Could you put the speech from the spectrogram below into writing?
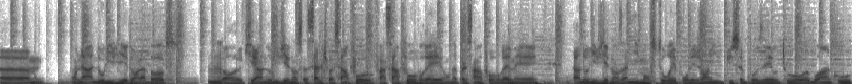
on a un olivier dans la box. Mhm. qui a un olivier dans sa salle, tu vois, c'est un faux, enfin c'est un faux vrai, on appelle ça un faux vrai, mais un olivier dans un immense touré pour les gens, ils puissent se poser autour, boire un coup.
